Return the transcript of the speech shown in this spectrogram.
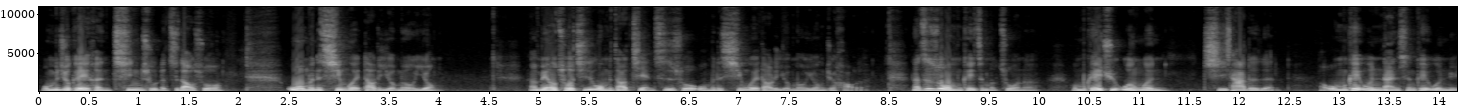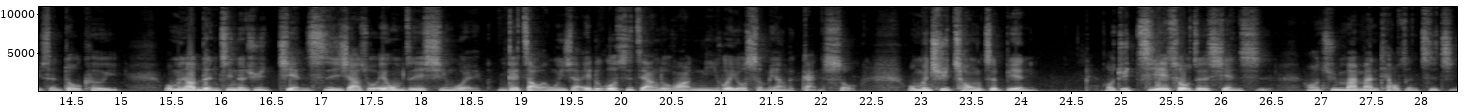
我们就可以很清楚的知道说，我们的行为到底有没有用啊？没有错，其实我们只要检视说我们的行为到底有没有用就好了。那这时候我们可以怎么做呢？我们可以去问问其他的人，我们可以问男生，可以问女生，都可以。我们要冷静的去检视一下，说，诶，我们这些行为，你可以找人问一下，诶，如果是这样的话，你会有什么样的感受？我们去从这边，哦，去接受这个现实，哦，去慢慢调整自己，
